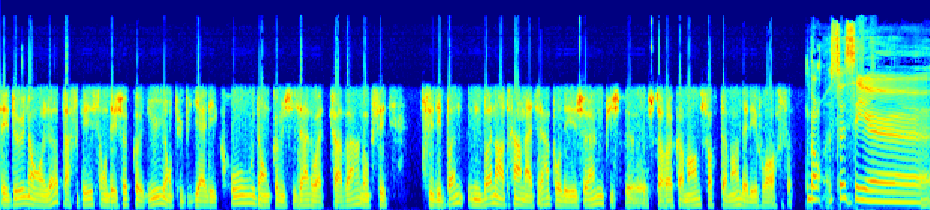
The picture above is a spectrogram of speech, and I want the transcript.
ces deux noms-là parce qu'ils sont déjà connus, ils ont publié à l'écrou, donc comme je disais à Loi de Cravant, donc c'est c'est une bonne entrée en matière pour les jeunes, puis je te, recommande fortement d'aller voir ça. Bon, ça, c'est euh,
